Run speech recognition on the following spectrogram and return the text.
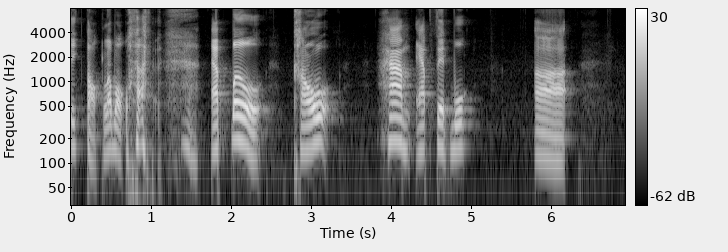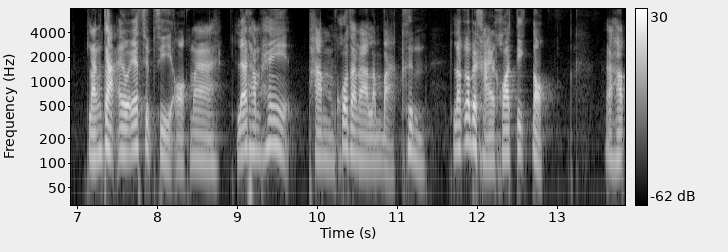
TikTok แล้วบอกว่า Apple เขาห้ามแอป Facebook หลังจาก iOS 14 ออกมา แล้วทำให้ทำโฆษณาลำบากขึ้น แล้วก็ไปขายคอร์ส TikTok นะครับ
